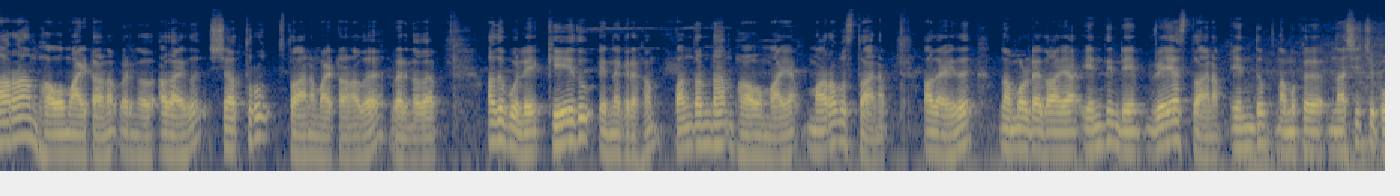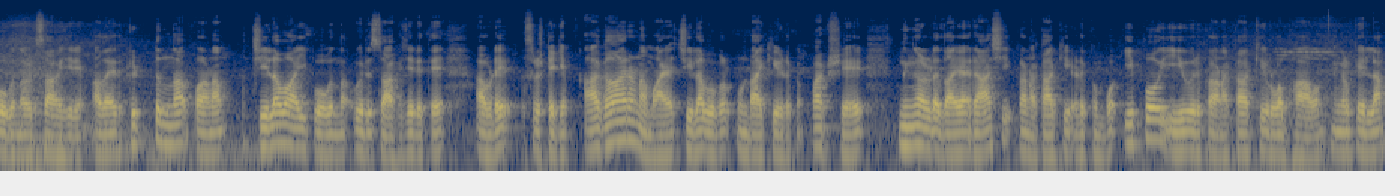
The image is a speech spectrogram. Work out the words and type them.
ആറാം ഭാവമായിട്ടാണ് വരുന്നത്. അതായത് ശത്രു സ്ഥാനമായിട്ടാണ് അത് വരുന്നത്. അതുപോലെ കേതു എന്ന ഗ്രഹം പന്ത്രണ്ടാം ഭാവമായ മറവ് സ്ഥാനം അതായത് നമ്മളുടേതായ എന്തിന്റെയും വ്യയസ്ഥാനം എന്തും നമുക്ക് നശിച്ചു പോകുന്ന ഒരു സാഹചര്യം അതായത് കിട്ടുന്ന പണം ചിലവായി പോകുന്ന ഒരു സാഹചര്യത്തെ അവിടെ സൃഷ്ടിക്കും. അകാരണമായ ചിലവുകൾ ഉണ്ടാക്കിയെടുക്കും. പക്ഷേ നിങ്ങളുടേതായ രാശി കണക്കാക്കി എടുക്കുമ്പോൾ ഇപ്പോൾ ഈ ഒരു കണക്കാക്കിയുള്ള ഭാവം നിങ്ങൾക്കെല്ലാം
